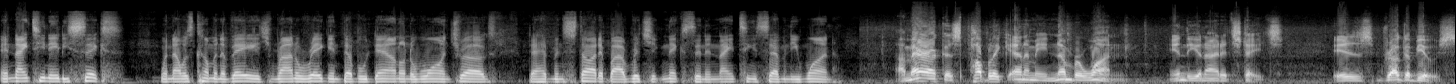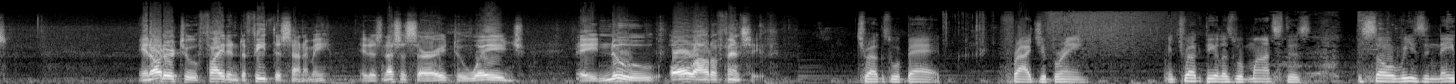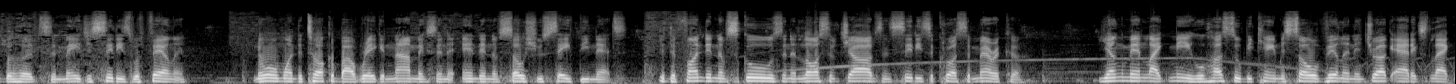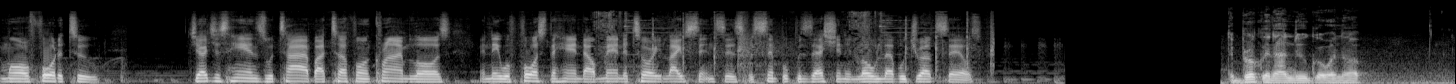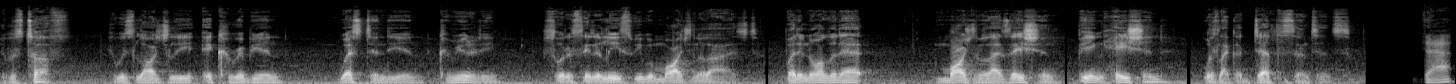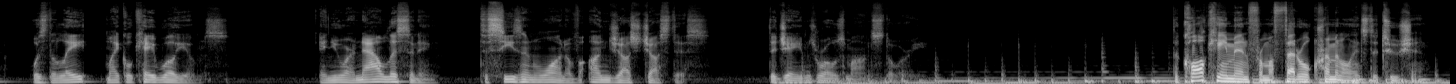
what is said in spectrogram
In 1986, when I was coming of age, Ronald Reagan doubled down on the war on drugs that had been started by Richard Nixon in 1971. America's public enemy number one in the United States is drug abuse. In order to fight and defeat this enemy, it is necessary to wage a new all out offensive. Drugs were bad, fried your brain, and drug dealers were monsters, the sole reason neighborhoods and major cities were failing. No one wanted to talk about Reaganomics and the ending of social safety nets, the defunding of schools and the loss of jobs in cities across America. Young men like me who hustled became the sole villain, and drug addicts lacked moral fortitude. Judges' hands were tied by tough on crime laws, and they were forced to hand out mandatory life sentences for simple possession and low level drug sales. The Brooklyn I knew growing up, it was tough. It was largely a Caribbean West Indian community. So, to say the least, we were marginalized. But in all of that marginalization, being Haitian was like a death sentence. That was the late Michael K. Williams. And you are now listening to season one of Unjust Justice, the James Rosemond story. The call came in from a federal criminal institution.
